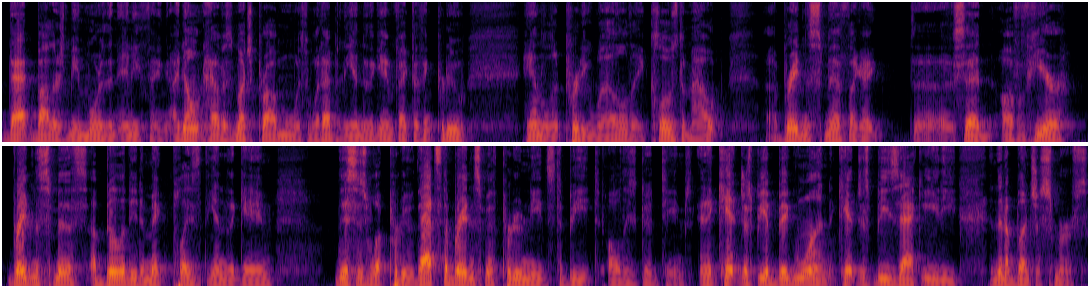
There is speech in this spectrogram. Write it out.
that bothers me more than anything. I don't have as much problem with what happened at the end of the game. In fact, I think Purdue handled it pretty well. They closed them out. Uh, Braden Smith, like I uh, said off of here, Braden Smith's ability to make plays at the end of the game. This is what Purdue. That's the Braden Smith Purdue needs to beat all these good teams, and it can't just be a big one. It can't just be Zach Edey and then a bunch of Smurfs.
